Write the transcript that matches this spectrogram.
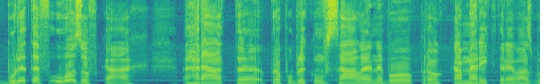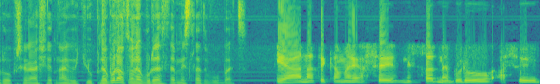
budete v úvozovkách hrát eh, pro publikum v sále nebo pro kamery, které vás budou přenášet na YouTube? Nebo na to nebudete myslet vůbec? Já na ty kamery asi myslet nebudu, asi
